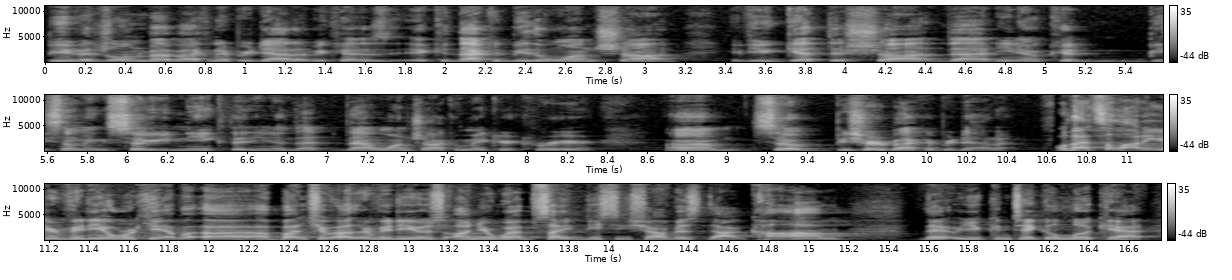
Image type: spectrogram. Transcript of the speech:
be vigilant about backing up your data because it could that could be the one shot if you get this shot that you know could be something so unique that you know that that one shot can make your career. Um, so be sure to back up your data. Well, that's a lot of your video work. You have a, a bunch of other videos on your website, dcchavez.com, that you can take a look at.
